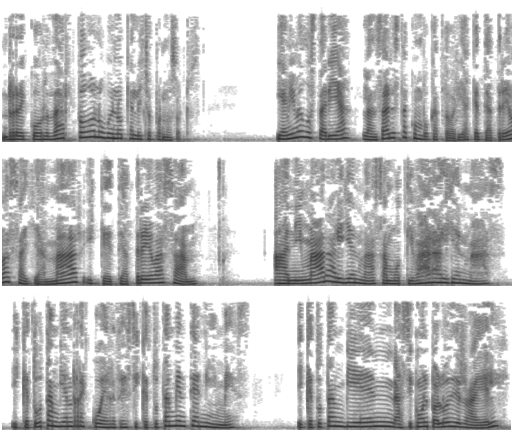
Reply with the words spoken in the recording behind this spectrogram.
recordar todo lo bueno que ha hecho por nosotros. Y a mí me gustaría lanzar esta convocatoria, que te atrevas a llamar y que te atrevas a, a animar a alguien más, a motivar a alguien más, y que tú también recuerdes y que tú también te animes y que tú también, así como el pueblo de Israel,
